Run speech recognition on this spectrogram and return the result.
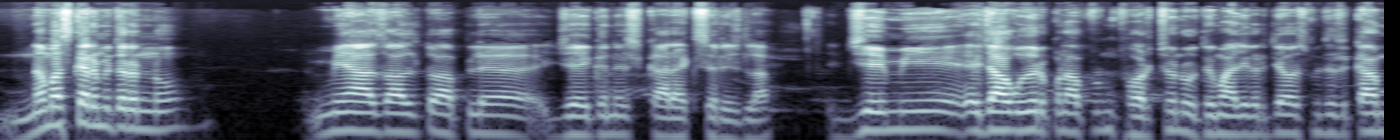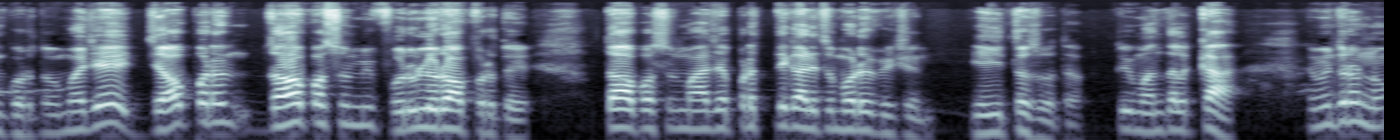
नमस्कार मित्रांनो मी आज आलतो आपल्या जय गणेश कार ॲक्सरीजला जे मी याच्या अगोदर पण आपण फॉर्च्युनर होते माझ्याकडे जेव्हा मी त्याचं काम करतो. म्हणजे जेव्हापर्यंत जेव्हापासून मी फोर व्हीलर वापरतोय तेव्हापासून माझ्या प्रत्येक गाडीचं मॉडिफिकेशन हे इथंच होतं. तुम्ही म्हणताल का? तर मित्रांनो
